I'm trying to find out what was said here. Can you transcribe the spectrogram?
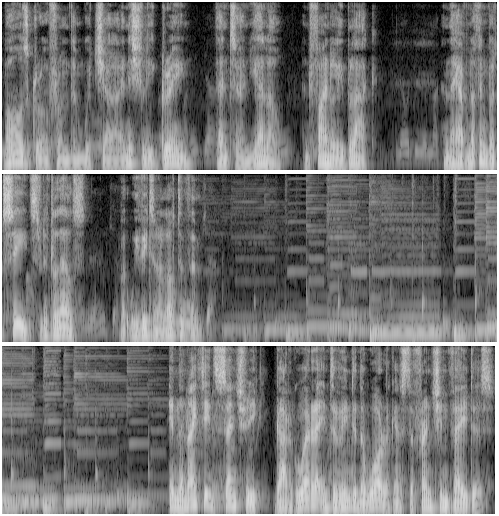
Balls grow from them which are initially green, then turn yellow, and finally black. And they have nothing but seeds, little else, but we've eaten a lot of them. In the 19th century, Garguera intervened in the war against the French invaders.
